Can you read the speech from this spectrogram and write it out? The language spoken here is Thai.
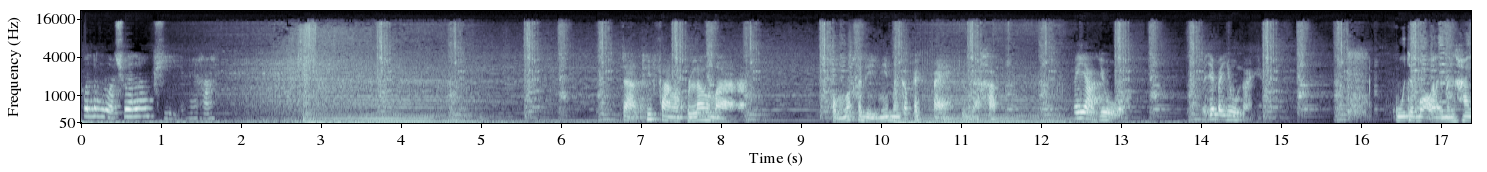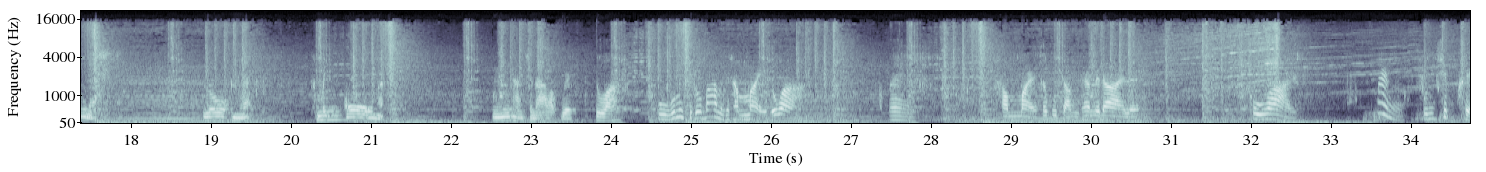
คุณตำรวจช่วยเรื่องผีไหมคะ จากที่ฟังคุณเล่ามา ผมว่าคดีนี้มันก็แปลกๆอยู่นะครับ ไม่อยากอยู่แล้วจะไปอยู่ไหน กูจะบอกอะไรมึงให้นะ โลกเนี้ยถ้าไม่โกงอะ มึงไม่มีทางชนะหรอกเว้ย ดูวะกูก็ไม่คิดว่าบ้านมันจะทำใหม่ด้วยว่าแม่งทำใหม่ถ้ากูจำแทบไม่ได้เลย กูว่าแม่งคุณชิปเพล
